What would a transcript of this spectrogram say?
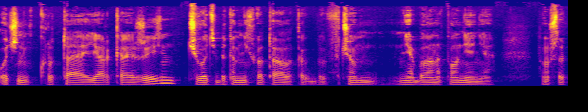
очень крутая, яркая жизнь, чего тебе там не хватало, как бы, в чем не было наполнения. Потому что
